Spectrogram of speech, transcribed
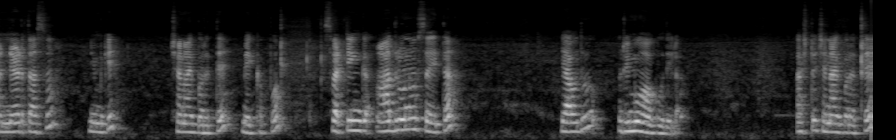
ಹನ್ನೆರಡು ತಾಸು ನಿಮಗೆ ಚೆನ್ನಾಗಿ ಬರುತ್ತೆ ಮೇಕಪ್ಪು ಸ್ವೆಟ್ಟಿಂಗ್ ಆದ್ರೂ ಸಹಿತ ಯಾವುದು ರಿಮೂವ್ ಆಗೋದಿಲ್ಲ. ಅಷ್ಟು ಚೆನ್ನಾಗಿ ಬರುತ್ತೆ.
